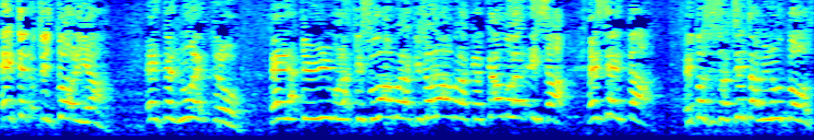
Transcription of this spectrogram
Esta es nuestra historia. Este es nuestro. Es la que vivimos, la que sudamos, la que lloramos, la que cagamos de risa. Es esta. Entonces 80 minutos.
